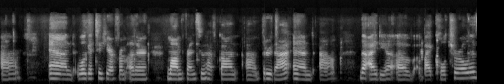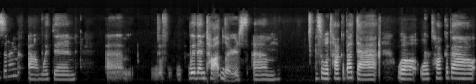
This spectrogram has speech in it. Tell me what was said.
Um, and we'll get to hear from other mom friends who have gone um, through that and um, the idea of biculturalism um, within um, within toddlers. Um, so we'll talk about that. We'll we'll talk about.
